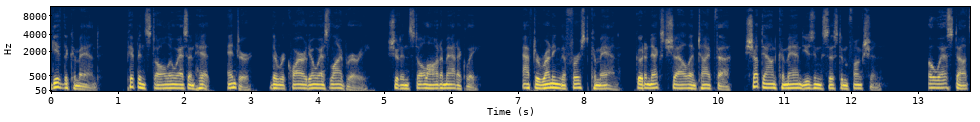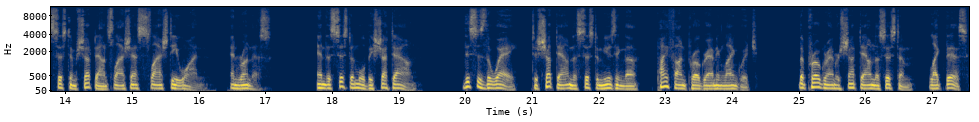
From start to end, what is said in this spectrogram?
Give the command pip install OS and hit enter, the required OS library should install automatically. After running the first command, go to next shell and type the shutdown command using system function os.system shutdown slash s slash d1 and run this. And the system will be shut down. This is the way to shut down the system using the Python programming language. The programmer shut down the system, like this,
